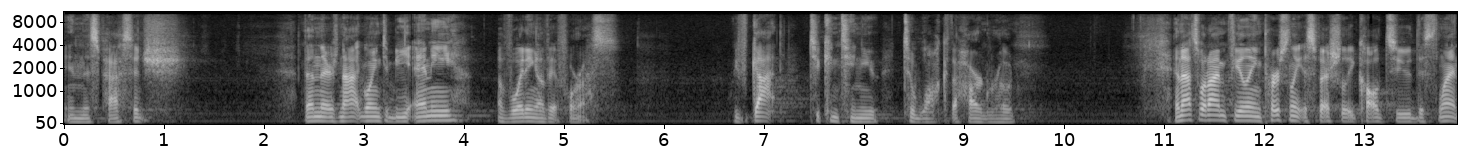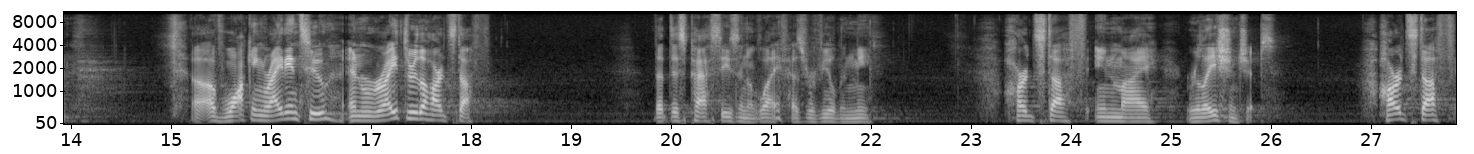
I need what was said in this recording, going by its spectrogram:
in this passage, then there's not going to be any avoiding of it for us. We've got to continue to walk the hard road. And that's what I'm feeling personally, especially called to this Lent uh, of walking right into and right through the hard stuff that this past season of life has revealed in me. Hard stuff in my relationships, hard stuff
